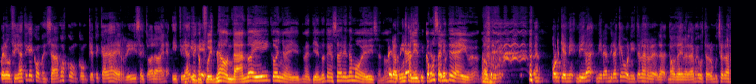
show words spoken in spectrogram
pero, fíjate que comenzamos con, con que te cagas de risa y toda la vaina. Y fíjate y que. fuiste ahondando ahí, coño, ahí metiéndote en esa arena movediza, ¿no? Pero ¿Cómo, mira, saliste, ¿Cómo saliste de ahí, güey? No, porque mira, mira, mira qué bonita la, No, de verdad me gustaron mucho las,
